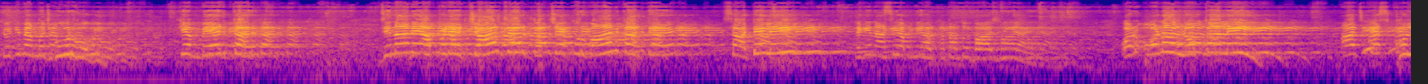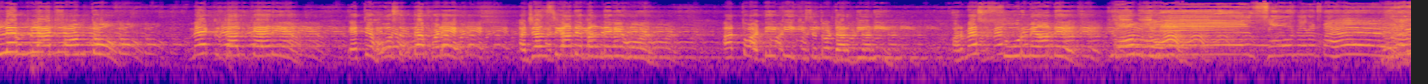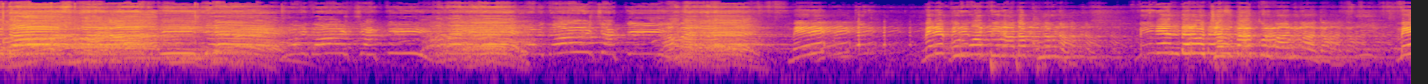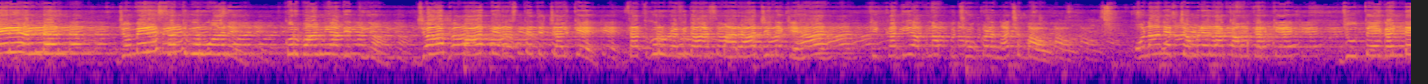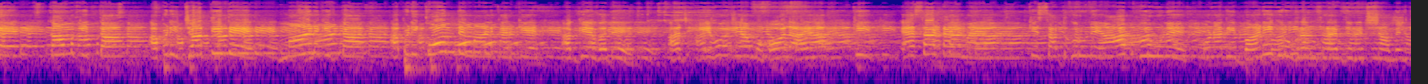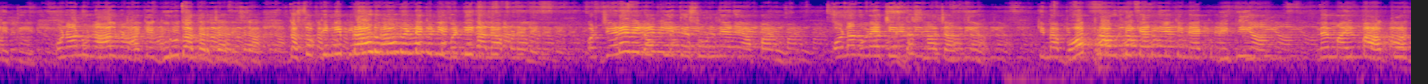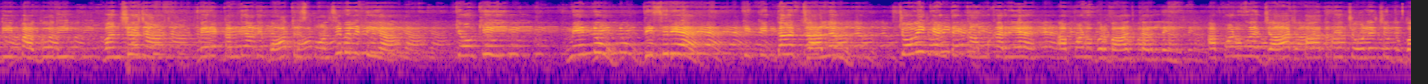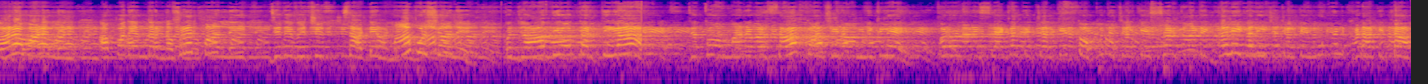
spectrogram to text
ਕਿਉਂਕਿ ਮੈਂ ਮਜਬੂਰ ਹੋ ਗਈ ਕਿ ਅੰਬੇਡਕਰ, ਜਿਨ੍ਹਾਂ ਨੇ ਆਪਣੇ ਚਾਰ ਚਾਰ ਬੱਚੇ ਕੁਰਬਾਨ ਕਰਤੇ ਸਾਡੇ ਲਈ ਲੇਕਿਨ ਅਸੀਂ ਆਪਣੀ ਹਰਕਤਾਂ ਤੋਂ ਬਾਜ਼ ਨਹੀਂ ਆਏ। ਔਰ ਉਹਨਾਂ ਲੋਕਾਂ ਲਈ ਅੱਜ ਇਸ ਖੁੱਲੇ ਪਲੇਟਫਾਰਮ ਤੋਂ ਮੈਂ ਇੱਕ ਗੱਲ ਕਹਿ ਰਹੀ ਹਾਂ ਇੱਥੇ ਹੋ ਸਕਦਾ ਬੜੇ ਏਜੰਸੀਆਂ ਦੇ ਬੰਦੇ ਵੀ ਹੋਣ। ਆ ਤੁਹਾਡੀ ਧੀ ਕਿਸੇ ਤੋਂ ਡਰਦੀ ਨਹੀਂ। ਔਰ ਮੈਂ ਸੂਰਮਿਆਂ ਦੇ ਕੌਮ ਤੋਂ ਆ ਸੋਨਰ ਮਹਿ ਰਵਿਦਾਸ ਮਹਾਰਾਜ ਦੀ ਜੈ ਰਵਿਦਾਸ ਸ਼ਕਤੀ ਅਮਰ ਹੈ ਰਵਿਦਾਸ ਸ਼ਕਤੀ ਅਮਰ ਮੇਰੇ ਮੇਰੇ ਗੁਰੂਆਂ ਪੀਰਾਂ ਦਾ ਖੂਨ ਆ। ਮੇਰੇ ਅੰਦਰ ਉਹ ਜਜ਼ਬਾ ਕੁਰਬਾਨੀਆਂ ਦਾ। ਮੇਰੇ ਅੰਦਰ ਜੋ ਮੇਰੇ ਸਤਿਗੁਰੂਆਂ ਨੇ ਕੁਰਬਾਨੀਆਂ ਦਿੱਤੀਆਂ ਜਾਤ ਪਾਤ ਦੇ ਰਸਤੇ ਤੇ ਚੱਲ ਕੇ ਸਤਿਗੁਰੂ ਰਵਿਦਾਸ ਮਹਾਰਾਜ ਜੀ ਨੇ ਕਿਹਾ ਕਿ ਕਦੀ ਆਪਣਾ ਪਿਛੋਕੜ ਨਾ ਛੁਪਾਓ। ਉਹਨਾਂ ਨੇ ਚਮੜੇ ਦਾ ਕੰਮ ਕਰਕੇ ਜੂਤੇ, ਗੰਢੇ ਕੰਮ ਕੀਤਾ, ਆਪਣੀ ਜਾਤੀ ਤੇ ਮਾਣ ਕੀਤਾ, ਆਪਣੀ ਕੌਮ ਤੇ ਮਾਣ ਕਰਕੇ ਅੱਗੇ ਵਧੇ। ਅੱਜ ਇਹੋ ਜਿਹਾ ਮਾਹੌਲ ਆਇਆ ਕਿ ਐਸਾ ਟਾਈਮ ਆਇਆ ਕਿ ਸਤਿਗੁਰੂ ਨੇ ਆਪ ਗੁਰੂ ਨੇ ਉਹਨਾਂ ਦੀ ਬਾਣੀ ਗੁਰੂ ਗ੍ਰੰਥ ਸਾਹਿਬ ਦੇ ਵਿੱਚ ਸ਼ਾਮਿਲ ਕੀਤੀ ਉਹਨਾਂ ਨੂੰ ਨਾਲ ਬਿਠਾ ਕੇ ਗੁਰੂ ਦਾ ਦਰਜਾ ਦਿੱਤਾ। ਦੱਸੋ, ਕਿੰਨੀ ਪ੍ਰਾਊਡ ਮੂਵਮੈਂਟ ਹੈ, ਕਿੰਨੀ ਵੱਡੀ ਗੱਲ ਹੈ ਆਪਣੇ ਲਈ? ਔਰ ਜਿਹੜੇ ਵੀ ਲੋਕੀ ਇੱਥੇ ਸੁਣਦੇ ਨੇ ਆਪਾਂ ਨੂੰ, ਉਹਨਾਂ ਨੂੰ ਮੈਂ ਚੀਜ਼ ਦੱਸਣਾ ਚਾਹੁੰਦੀ ਹਾਂ ਕਿ ਮੈਂ ਬਹੁਤ ਪ੍ਰਾਊਡਲੀ ਕਹਿੰਦੀ ਹਾਂ ਕਿ ਮੈਂ ਇੱਕ ਬੀਬੀ ਹਾਂ। ਮੈਂ ਮਾਈ ਭਾਗਪੁਰ ਦੀ ਭਾਗੋ ਦੀ ਵੰਸ਼ਜ ਹਾਂ। ਮੇਰੇ ਕੰਧਿਆਂ ਤੇ ਬਹੁਤ ਰਿਸਪੌਂਸਿਬਿਲਿਟੀ ਆ। ਕਿਉਂਕਿ ਮੈਨੂੰ ਦਿਸ ਰਿਹਾ ਕਿ ਕਿੱਦਾਂ ਜ਼ਾਲਮ 24 ਘੰਟੇ ਕੰਮ ਕਰ ਰਿਹਾ ਹੈ ਆਪਾਂ ਨੂੰ ਬਰਬਾਦ ਕਰਨ ਲਈ। ਆਪਾਂ ਨੂੰ ਇਹ ਪਾਤ ਦੇ ਚੋਲੇ 'ਚ ਦੁਬਾਰਾ ਵਾੜਨ ਲਈ, ਆਪਾਂ ਦੇ ਅੰਦਰ ਨਫ਼ਰਤ ਪਾਉਣ ਲਈ, ਜਿਹਦੇ ਵਿੱਚ ਸਾਡੇ ਮਹਾਂਪੁਰਸ਼ਾਂ ਨੇ ਪੰਜਾਬ ਦੀ ਉਹ ਧਰਤੀ ਆ, ਜਿੱਥੋਂ ਮਾਨਵਰ ਸਾਹਿਬ ਕਾਂਚੀ ਰਾਮ ਨਿਕਲੇ ਔਰ ਉਹਨਾਂ ਨੇ ਸਾਈਕਲ ਤੇ ਚੱਲ ਕੇ, ਧੁੱਪ ਤੇ ਚੱਲ ਕੇ, ਸੜਕਾਂ ਤੇ ਗਲੀ ਗਲੀ 'ਚ ਚੱਲ ਕੇ ਮੂਵਮੈਂਟ ਖੜਾ ਕੀਤਾ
